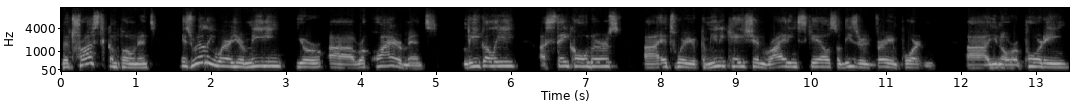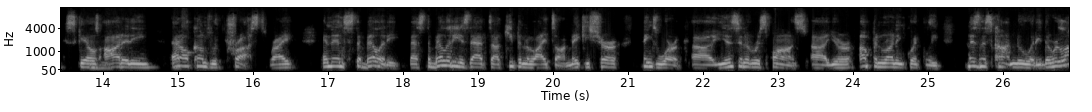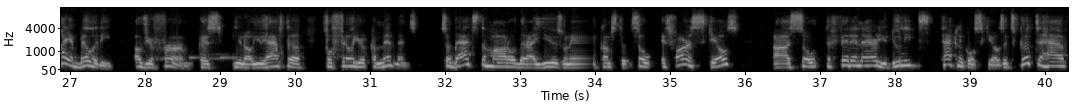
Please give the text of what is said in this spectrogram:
The trust component is really where you're meeting your uh, requirements legally, uh, stakeholders. Uh, it's where your communication, writing skills. So these are very important. Uh, you know, reporting skills, mm-hmm. auditing. That all comes with trust, right? And then stability. That stability is that uh, keeping the lights on, making sure things work. Uh, incident response. you're up and running quickly. Business continuity. The reliability of your firm because you know you have to fulfill your commitments so that's the model that i use when it comes to so as far as skills uh, so to fit in there you do need technical skills it's good to have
